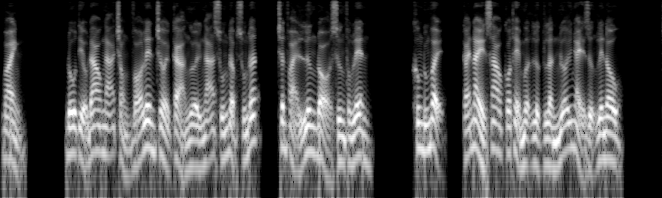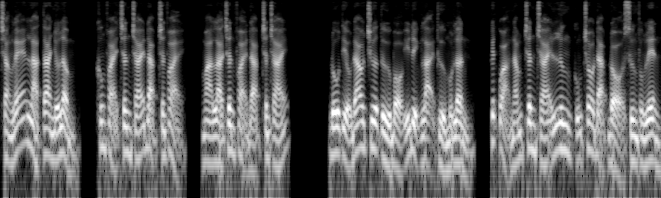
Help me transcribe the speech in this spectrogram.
Và ảnh đồ tiểu đao ngã chỏng vó lên trời cả người ngã xuống đập xuống đất, chân phải lưng đỏ sưng phồng lên. Không đúng vậy, cái này sao có thể mượn lực lần nữa nhảy dựng lên đâu? Chẳng lẽ là ta nhớ lầm, không phải chân trái đạp chân phải, mà là chân phải đạp chân trái? Đồ tiểu đao chưa từ bỏ ý định lại thử một lần, kết quả nắm chân trái lưng cũng cho đạp đỏ sưng phồng lên.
